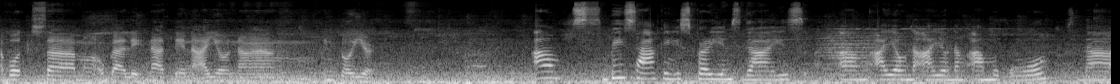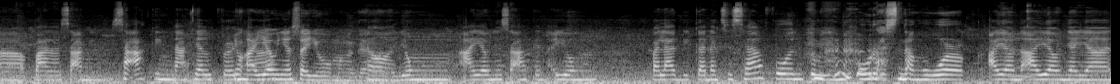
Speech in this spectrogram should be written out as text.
About sa mga ugali natin na ayaw ng employer? Um, based sa aking experience guys, ang ayaw na ayaw ng amo ko na para sa amin sa aking na helper Yung niya. ayaw niya sa'yo, mga Oh, gano'n. yung ayaw niya sa akin ay yung palagi ka nagsiselfone tuwing oras ng work. Ayaw na ayaw niya yan.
